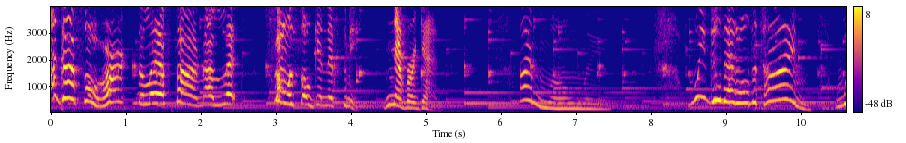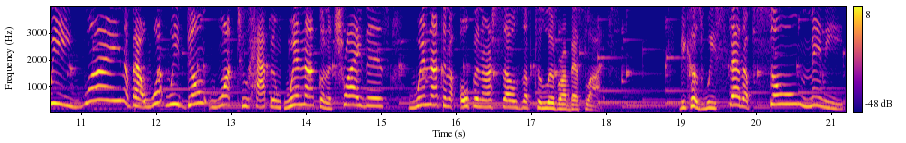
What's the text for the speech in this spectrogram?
I got so hurt the last time I let so and so get next to me. Never again. I'm lonely. We do that all the time. We whine about what we don't want to happen. We're not going to try this. We're not going to open ourselves up to live our best lives because we set up so many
